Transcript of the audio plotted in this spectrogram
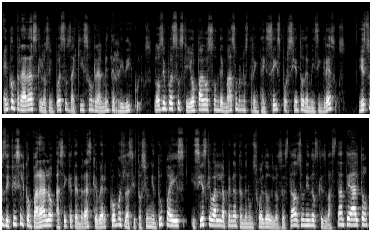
encontrarás que los impuestos de aquí son realmente ridículos. Los impuestos que yo pago son de más o menos 36% de mis ingresos. Y esto es difícil compararlo, así que tendrás que ver cómo es la situación en tu país y si es que vale la pena tener un sueldo de los Estados Unidos que es bastante alto,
